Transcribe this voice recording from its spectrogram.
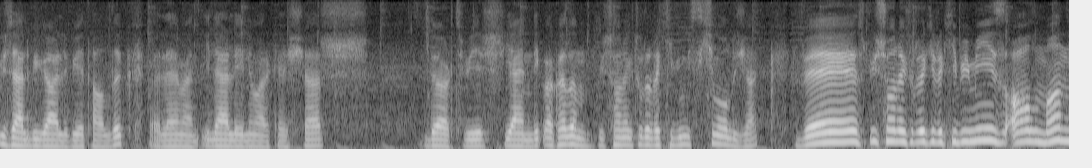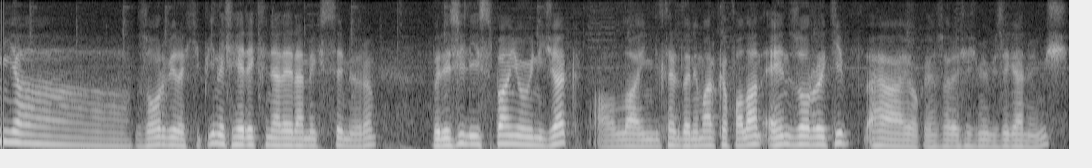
Güzel bir galibiyet aldık. Böyle hemen ilerleyelim arkadaşlar. 4-1 yendik. Bakalım bir sonraki turda rakibimiz kim olacak? Ve bir sonraki turdaki rakibimiz Almanya. Zor bir rakip. Yine çeyrek finale elenmek istemiyorum. Brezilya İspanya oynayacak. Allah İngiltere Danimarka falan en zor rakip. Ha yok en zor eşleşme bize gelmemiş.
